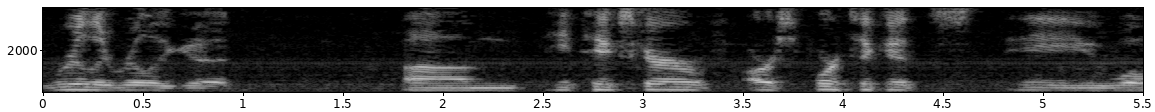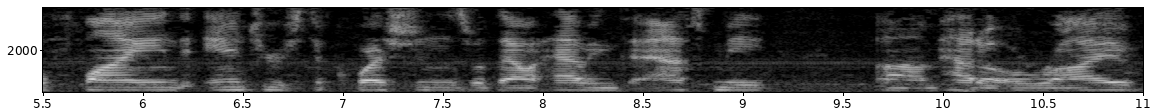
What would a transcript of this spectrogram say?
really, really good. Um, he takes care of our support tickets. He will find answers to questions without having to ask me um, how to arrive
